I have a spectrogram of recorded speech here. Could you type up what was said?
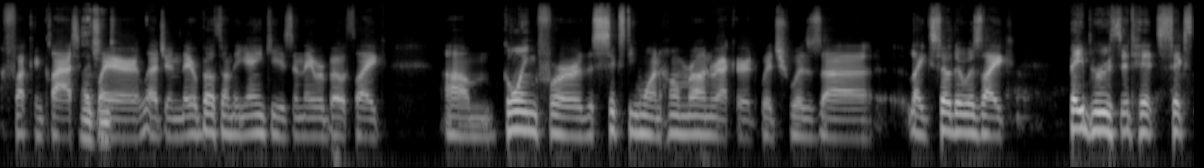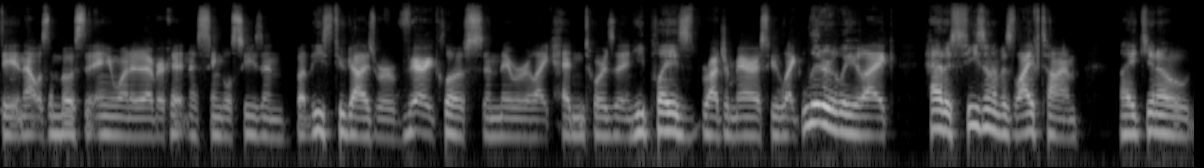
a fucking classic Legend. player, legend. They were both on the Yankees, and they were both like um going for the 61 home run record, which was uh like so there was like Babe Ruth had hit 60, and that was the most that anyone had ever hit in a single season. But these two guys were very close, and they were like heading towards it. And he plays Roger Maris, who like literally like had a season of his lifetime. Like you know,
